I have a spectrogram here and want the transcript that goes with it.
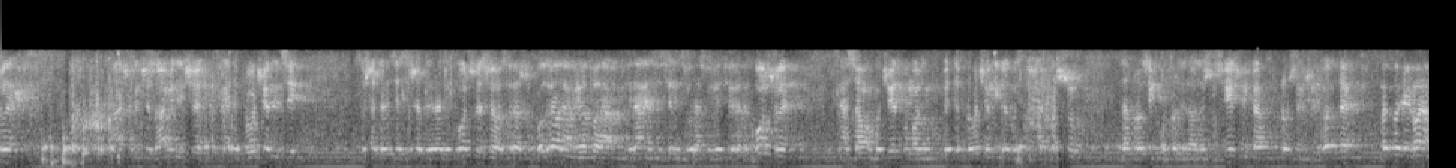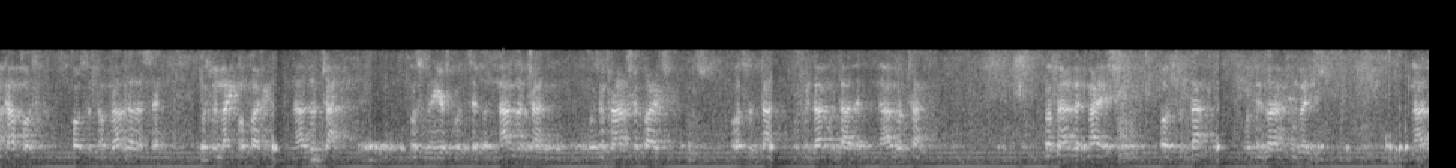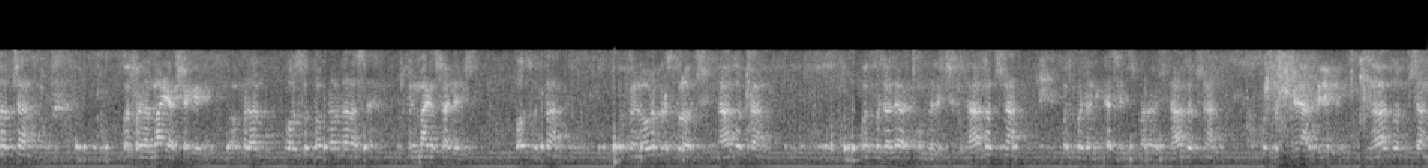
Korčule, načelniče, zamjeniče, kada pročelnici, slušateljice i slušatelji Radio Korčule, sve vas srdačno pozdravljam i otvaram 11. sjednicu Gradskog vijeća grada Korčule. Na samom početku molim Petra pročelnika, gospodina Karpašu, da prosim potvrdi nazočnost svječnika, pročelniče izvolite. Gospodin Ivana Kapor, posvetno opravdala se. Gospodin Mariko Pažin, nazočan. Gospodin Joško Cepa, nazočan. Gospodin Frano Šeparić, odsutan. Darko Tade, nazočan. Gospodin Albert Majević, odsutan. Gospodin Zoran Čumbelić, nazočan. Gospodina Marija Šegini, odsutno opravdala se. Gospodin Mario Sadjerić, odsutan. Gospodin Lovro Krstulović, nazočan gospođa Lea Čumbelić nazočna, gospođa Nika Silić-Marović nazočna, gospođa Filipin nazočan,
